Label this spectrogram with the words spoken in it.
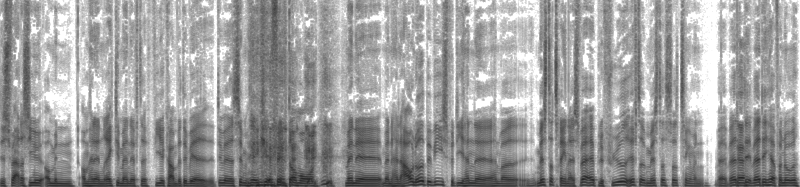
det er svært at sige, om, en, om han er en rigtig mand efter fire kampe. Det vil jeg, det vil jeg simpelthen ikke fælde dom over. Men, øh, men han har jo noget bevis, fordi han, øh, han var mestertræner i Sverige, blev fyret efter mester, så tænker man, hvad, hvad, er det, hvad er det her for noget?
